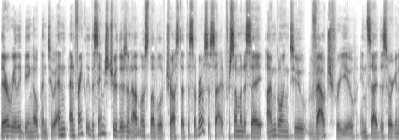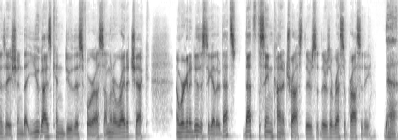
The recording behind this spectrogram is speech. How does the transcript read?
they're really being open to it. And, and frankly, the same is true. There's an utmost level of trust at the Sub Rosa side for someone to say, I'm going to vouch for you inside this organization that you guys can do this for us. I'm going to write a check and we're going to do this together. That's that's the same kind of trust. There's there's a reciprocity. Yeah.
